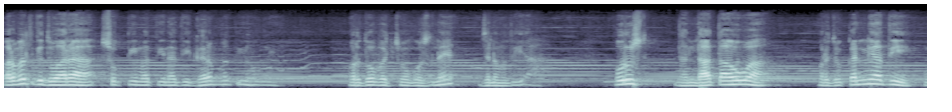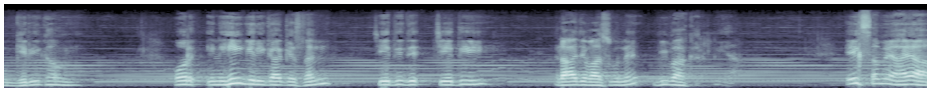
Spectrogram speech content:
पर्वत के द्वारा शुक्तिमती नदी गर्भवती हो गई और दो बच्चों को उसने जन्म दिया। पुरुष धनदाता हुआ और जो कन्या थी वो गिरिका हुई। और इन्हीं गिरिका के संग चेती चेती राजवासु ने विवाह कर एक समय आया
